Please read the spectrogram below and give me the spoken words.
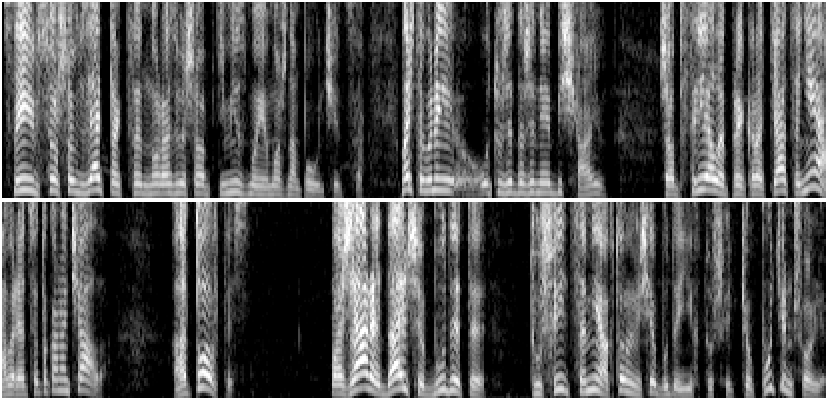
З неї все, що взяти, так це ну разве що оптимізму і можна поучитися. Бачите, вони от уже навіть не обіцяють, що обстріли прекратяться. Ні, говорять, це тільки начало. Готовтесь. Пожари далі будете тушити самі. А хто вам ще буде їх тушити? Що, Путін, що ли?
